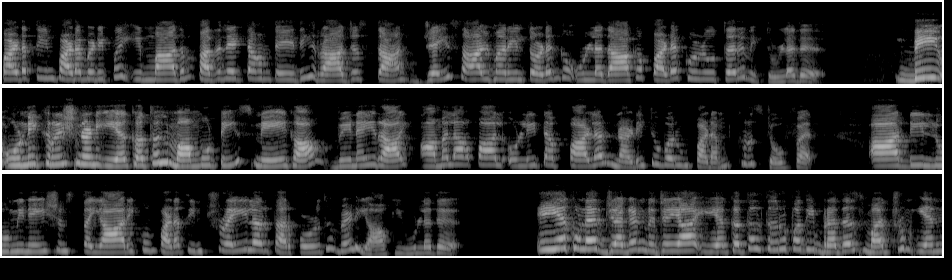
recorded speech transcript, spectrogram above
படத்தின் படப்பிடிப்பு இம்மாதம் பதினெட்டாம் தேதி ராஜஸ்தான் ஜெய்சால்மரில் தொடங்க உள்ளதாக படக்குழு தெரிவித்துள்ளது. பி. உன்னிகிருஷ்ணன் இயக்கத்தில் மம்முட்டி ஸ்னேகா வினய் ராய் அமலாபால் உள்ளிட்ட பலர் நடித்து வரும் படம் கிறிஸ்டோபர். ஆர். டி. லூமினேஷன்ஸ் தயாரிக்கும் படத்தின் ட்ரெய்லர் தற்பொழுது வெளியாகியுள்ளது. இயக்குனர் ஜெகன் விஜயா இயக்கத்தில் திருப்பதி பிரதர்ஸ் மற்றும் என்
